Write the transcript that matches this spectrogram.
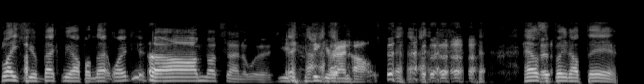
Blake, you'll back me up on that, won't you? Uh, I'm not saying a word. You dig your own hole. How's it been up there?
